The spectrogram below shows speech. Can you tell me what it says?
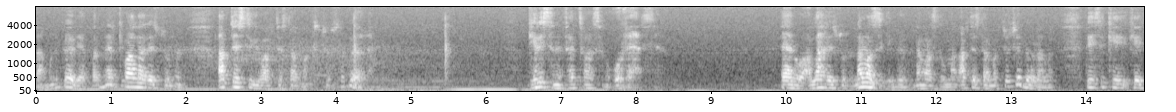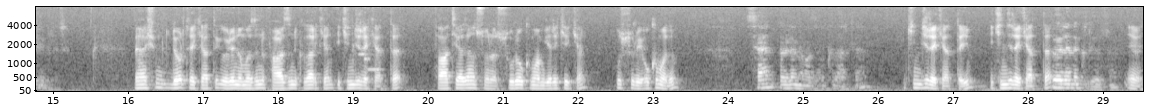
Ben bunu böyle yaparım. Her kim Allah Resulü'nün abdesti gibi abdest almak istiyorsa böyle. Gerisinin fetvasını o versin. Eğer o Allah Resulü namazı gibi namaz kılmak, abdest almak istiyorsa böyle alır. Değilse key, keyfi bilir. Ben şimdi 4 rekatlık öğle namazını farzını kılarken ikinci rekatta Fatiha'dan sonra sure okumam gerekirken bu sureyi okumadım. Sen öğle namazını kılarken İkinci rekattayım. İkinci rekatta öğleni kılıyorsun. evet.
